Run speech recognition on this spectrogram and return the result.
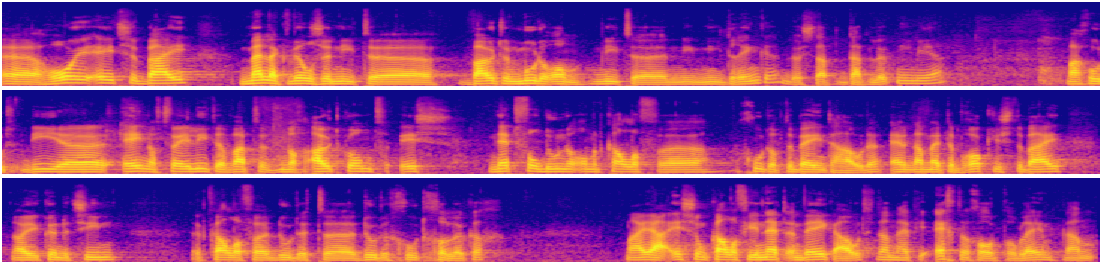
uh, hooi eet ze bij. Melk wil ze niet buiten moeder om niet, niet, niet, drinken, dus dat, dat lukt niet meer. Maar goed, die 1 of 2 liter wat er nog uitkomt, is net voldoende om het kalf goed op de been te houden. En dan met de brokjes erbij, nou je kunt het zien, het kalf doet, het, doet het goed gelukkig. Maar ja, is zo'n kalfje net een week oud, dan heb je echt een groot probleem. Dan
